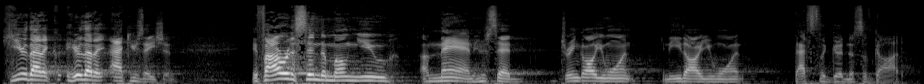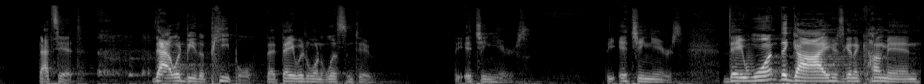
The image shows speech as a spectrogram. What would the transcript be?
Hear that, hear that accusation. If I were to send among you a man who said, Drink all you want and eat all you want, that's the goodness of God. That's it. That would be the people that they would want to listen to. The itching ears. the itching ears. They want the guy who's going to come in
